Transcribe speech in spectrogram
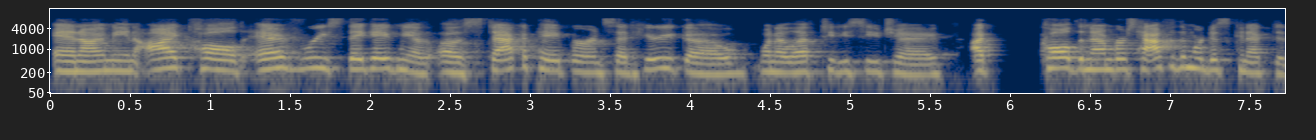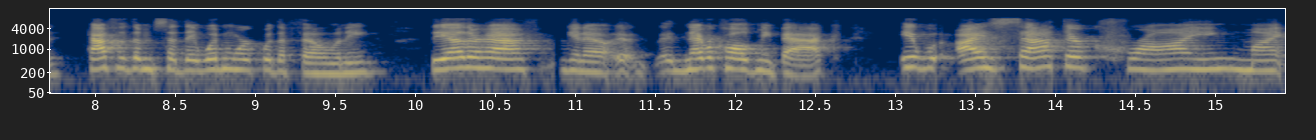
And i mean i called every they gave me a, a stack of paper and said here you go when i left tdcj i called the numbers. Half of them were disconnected. Half of them said they wouldn't work with a felony. The other half you know it, it never called me back it i sat there crying my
